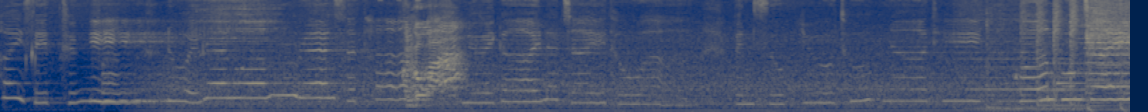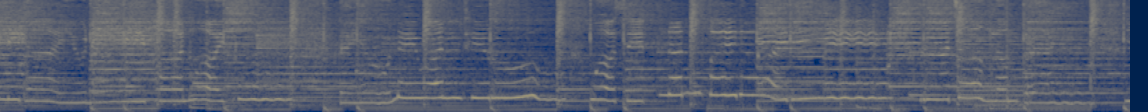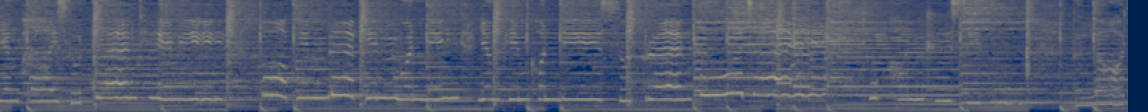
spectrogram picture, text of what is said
ให้สิทธิ์ถึงฝันด้วยแรงหวังแรงศรัทธาคุณครูครับเหนื่อยกายและใจทว่า เป็นสุขอยู่ทุกนาที ความภูมิใจไม่ได้อยู่ในพานไหวคือแต่อยู่ในวันที่รู้ ว่าสิทธินั้นไป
